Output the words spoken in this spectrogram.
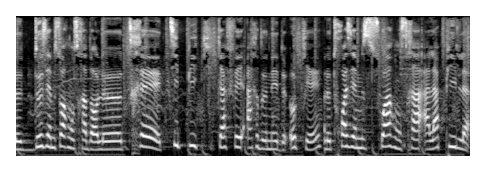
Le deuxième soir, on sera dans le très typique café ardennais de hockey. Le troisième soir, on sera à La Pile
